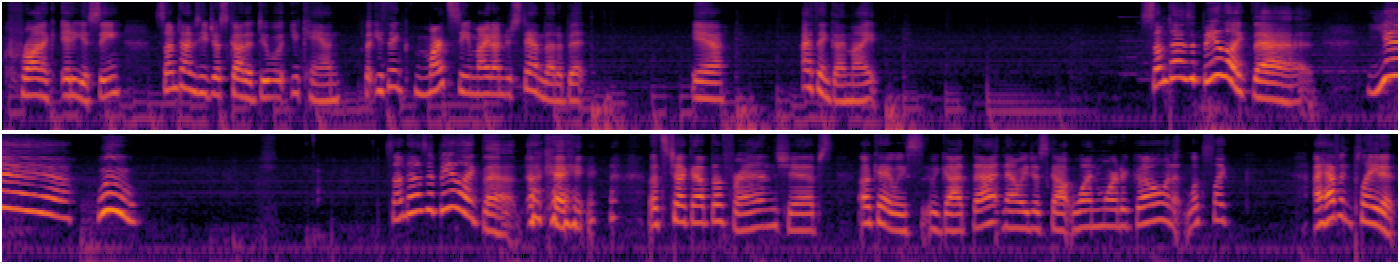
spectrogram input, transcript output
chronic idiocy. Sometimes you just gotta do what you can, but you think Marcy might understand that a bit. Yeah, I think I might. Sometimes it be like that. Yeah! Woo! Sometimes it be like that. Okay. Let's check out the friendships. Okay, we we got that. Now we just got one more to go and it looks like I haven't played it.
